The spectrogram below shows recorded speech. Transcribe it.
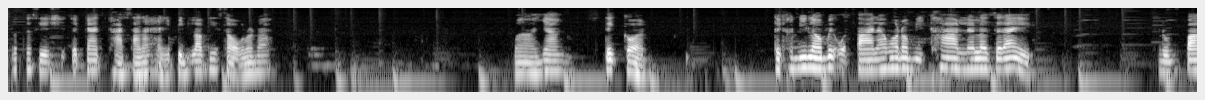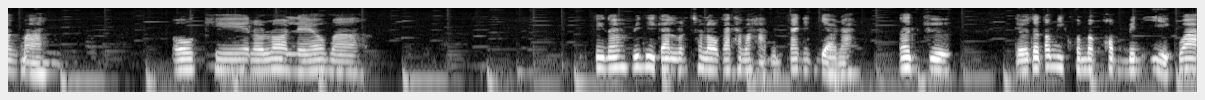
เราจะเสียชีวิตจากการขาดสารอาหารเป็นรอบที่สองแล้วนะ มาย่างสเต็กก่อน แต่ครั้งนี้เราไม่อดตายแล้วเพราะเรามีข้าวแล้วเราจะได้ขนมปังมา โอเคเรารอดแล้วมาจริงนะวิธีการลดชะลอการทำอาหารเป็นง่ายนิดเดียวนะนั่นคือ เดี๋ยวจะต้องมีคนมาคอมเมนต์อีกว่า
